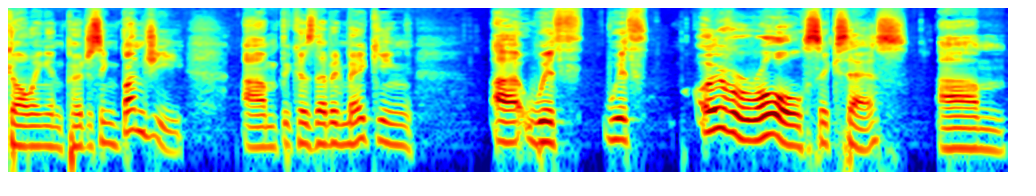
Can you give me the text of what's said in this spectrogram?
going and purchasing Bungie um, because they've been making uh, with with overall success. Um,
